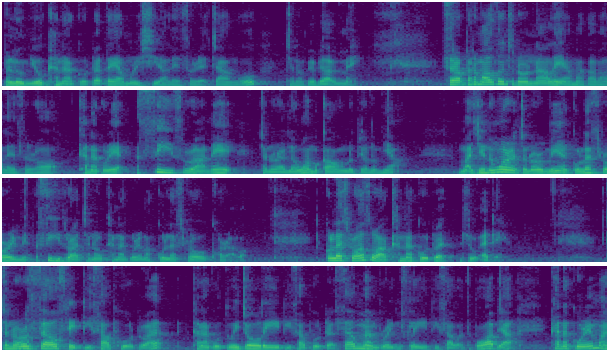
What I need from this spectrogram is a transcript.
ဘယ်လိုမျိုးခန္ဓာကိုယ်အတွက်တက်ရောက်မှုတွေရှိတာလဲဆိုတဲ့အကြောင်းကိုကျွန်တော်ပြောပြပေးမယ်ဆိုတော့ပထမဆုံးကျွန်တော်တို့နားလည်ရမှာကဘာလဲဆိုတော့ခန္ဓာကိုယ်ရဲ့အစီဆိုတာနဲ့ကျွန်တော်ကလုံးဝမကောင်းလို့ပြောလို့မရဘူးအမအရင်တော့ကတော့ကျွန်တော်တို့မင်းက cholesterol တွေမြအစီဆိုတာကျွန်တော်တို့ခန္ဓာကိုယ်ထဲမှာ cholesterol ကိုခေါ်တာပေါ့ cholesterol ဆိုတာခန္ဓာကိုယ်အတွက်လိုအပ်တယ်ကျွန်တော်တို့ cells တွေတိစောက်ဖို့အတွက် ခန္ဓာကိုယ်သွေးကြောလေးတွေတိစောက်ဖို့အတွက် cell membranes လေးတွေတိစောက်ဖို့သဘောကဗျခန္ဓာကိုယ်ထဲမှာ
